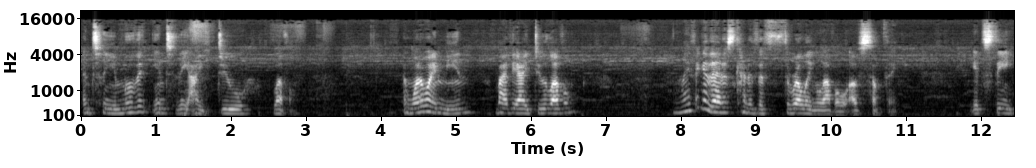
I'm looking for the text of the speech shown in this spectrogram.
until you move it into the I do level. And what do I mean by the I do level? I think of that as kind of the thrilling level of something. It's the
